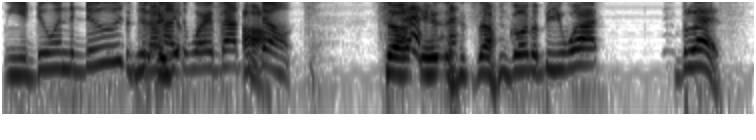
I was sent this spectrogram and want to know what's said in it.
When you're doing the do's, you don't have to worry about the uh, don'ts. So, it, so I'm going to be what? Blessed.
